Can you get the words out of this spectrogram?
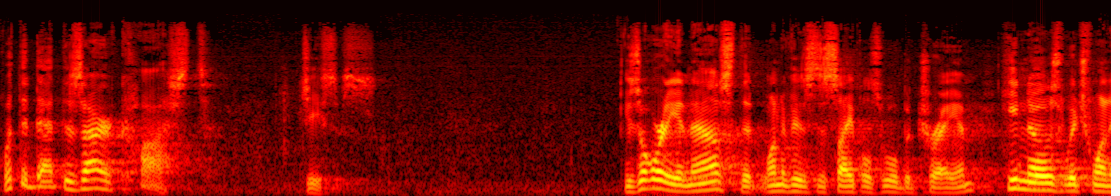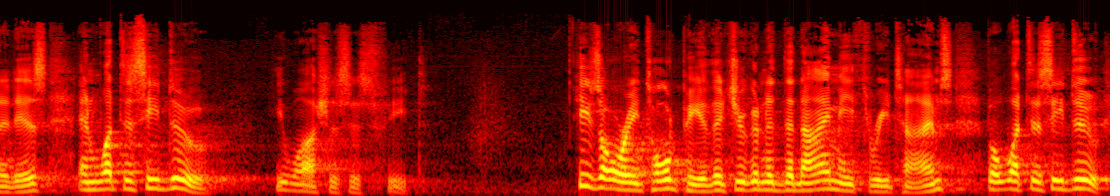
What did that desire cost Jesus? He's already announced that one of his disciples will betray him. He knows which one it is. And what does he do? He washes his feet. He's already told Peter that you're going to deny me three times, but what does he do?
